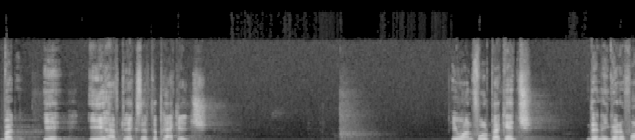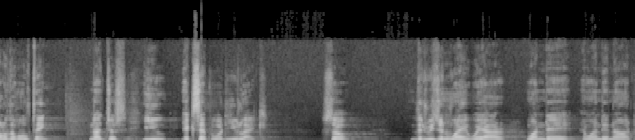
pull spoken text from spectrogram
But you, have to accept the package. You want full package? Then you gotta follow the whole thing. Not just you accept what you like. So the reason why we are one day and one day not,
